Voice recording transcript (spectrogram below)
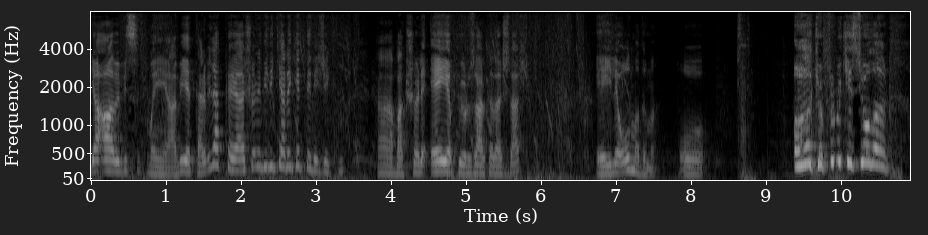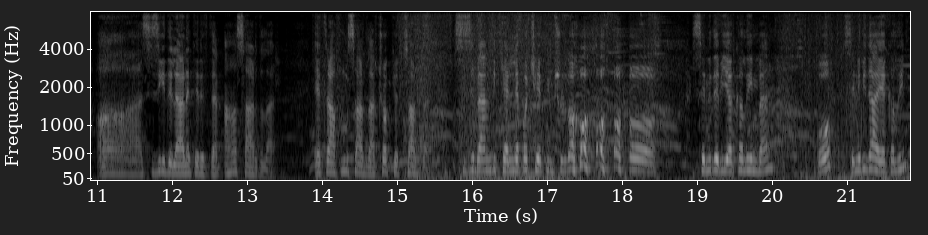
Ya abi bir sıkmayın ya. Bir yeter. Bir dakika ya. Şöyle bir iki hareket deneyecektim. Ha bak şöyle E yapıyoruz arkadaşlar. E ile olmadı mı? Oo. Aa köprümü kesiyorlar. Aa sizi gidi lanet herifler. Aha sardılar. Etrafımı sardılar. Çok kötü sardılar. Sizi ben bir kelle paça yapayım şurada. Seni de bir yakalayayım ben. Hop seni bir daha yakalayayım.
